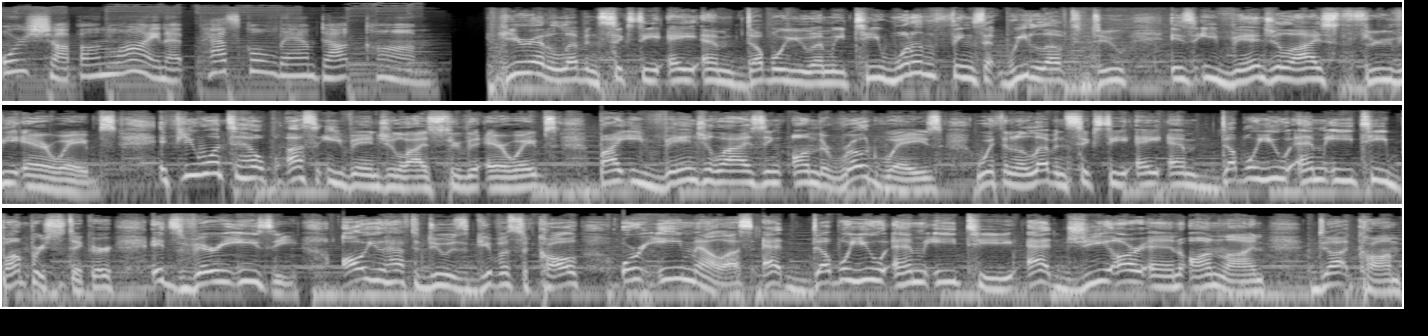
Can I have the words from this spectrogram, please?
or shop online at paschallamb.com. Here at 1160 AM WMET, one of the things that we love to do is evangelize through the airwaves. If you want to help us evangelize through the airwaves by evangelizing on the roadways with an 1160 AM WMET bumper sticker, it's very easy. All you have to do is give us a call or email us at WMET at grnonline.com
